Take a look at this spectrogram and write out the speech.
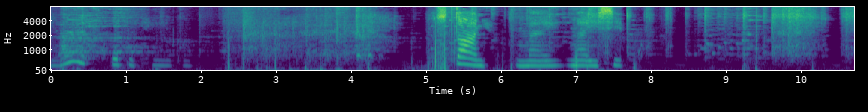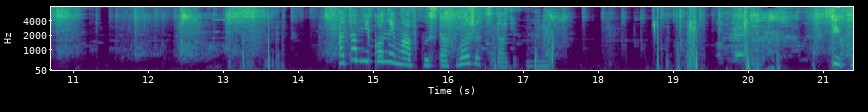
Ну, і попутінка. Стань, Мей, Мейсі. А там нікого нема в кустах, може стати від мене. Тихо,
